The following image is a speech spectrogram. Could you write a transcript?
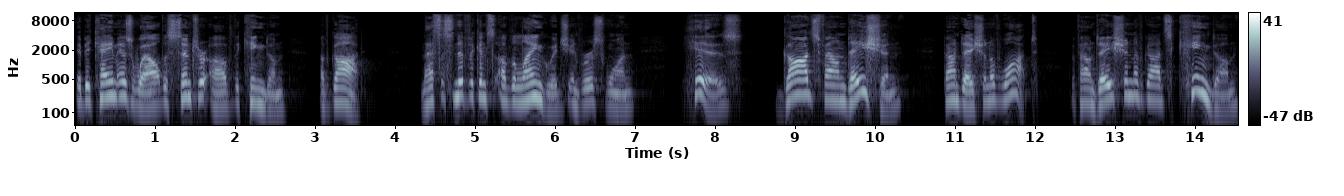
it became as well the center of the kingdom of God. And that's the significance of the language in verse 1. His, God's foundation, foundation of what? The foundation of God's kingdom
